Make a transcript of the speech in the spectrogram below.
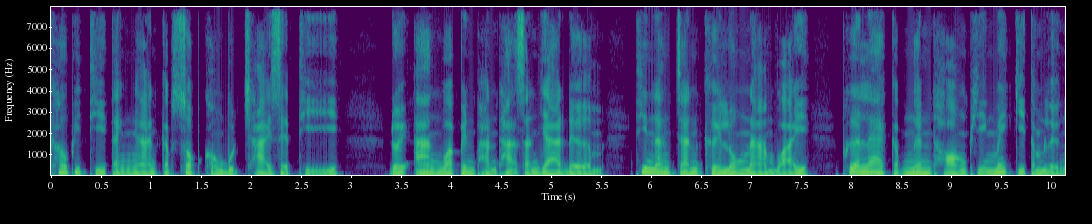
เข้าพิธีแต่งงานกับศพของบุตรชายเศรษฐี โดยอ้างว่าเป็นพันธสัญญาเดิม ที่นางจันเคยลงนามไว้ เพื่อแลกกับเงินทองเพียงไม่กี่ตำลึง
